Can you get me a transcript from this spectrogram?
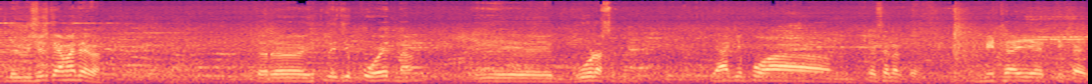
इथले विशेष काय माहिती आहे का? तर इथले जे पोहे आहेत ना ते गोड असतात. यहाँ के पोहा कैसे लगता मिठाई है है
